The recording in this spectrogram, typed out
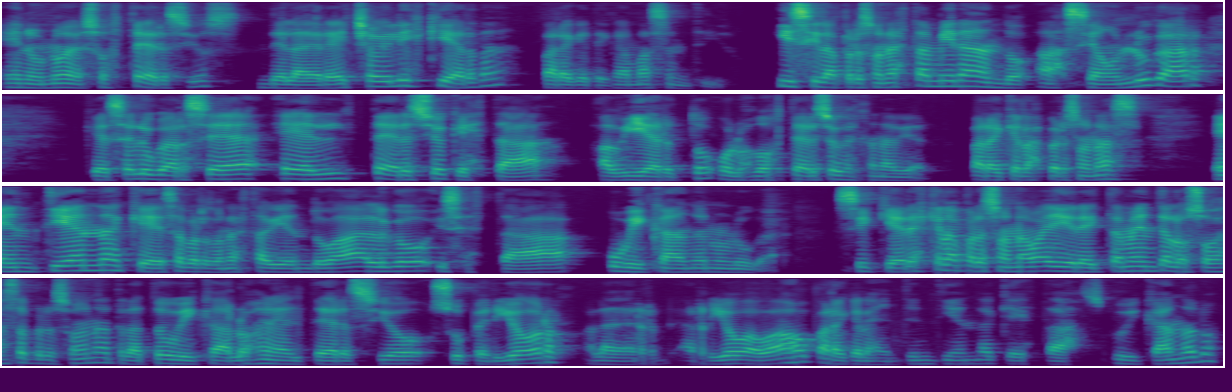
en uno de esos tercios, de la derecha o de la izquierda, para que tenga más sentido. Y si la persona está mirando hacia un lugar, que ese lugar sea el tercio que está abierto o los dos tercios que están abiertos, para que las personas entiendan que esa persona está viendo algo y se está ubicando en un lugar. Si quieres que la persona vaya directamente a los ojos de esa persona, trata de ubicarlos en el tercio superior, a la de arriba o abajo, para que la gente entienda que estás ubicándolo.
